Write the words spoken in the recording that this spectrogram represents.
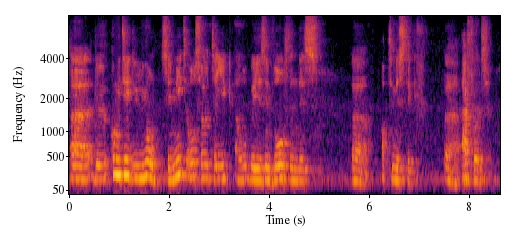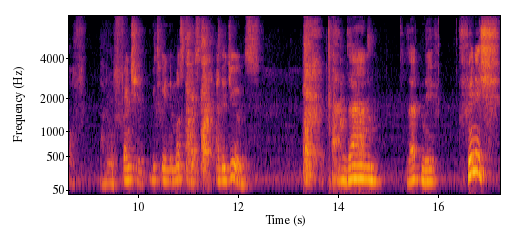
Uh, the Comité du Lyon Sémite, also Tayyip al-Hubbi is involved in this uh, optimistic uh, effort of having a friendship between the Muslims and the Jews. And then let me finish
